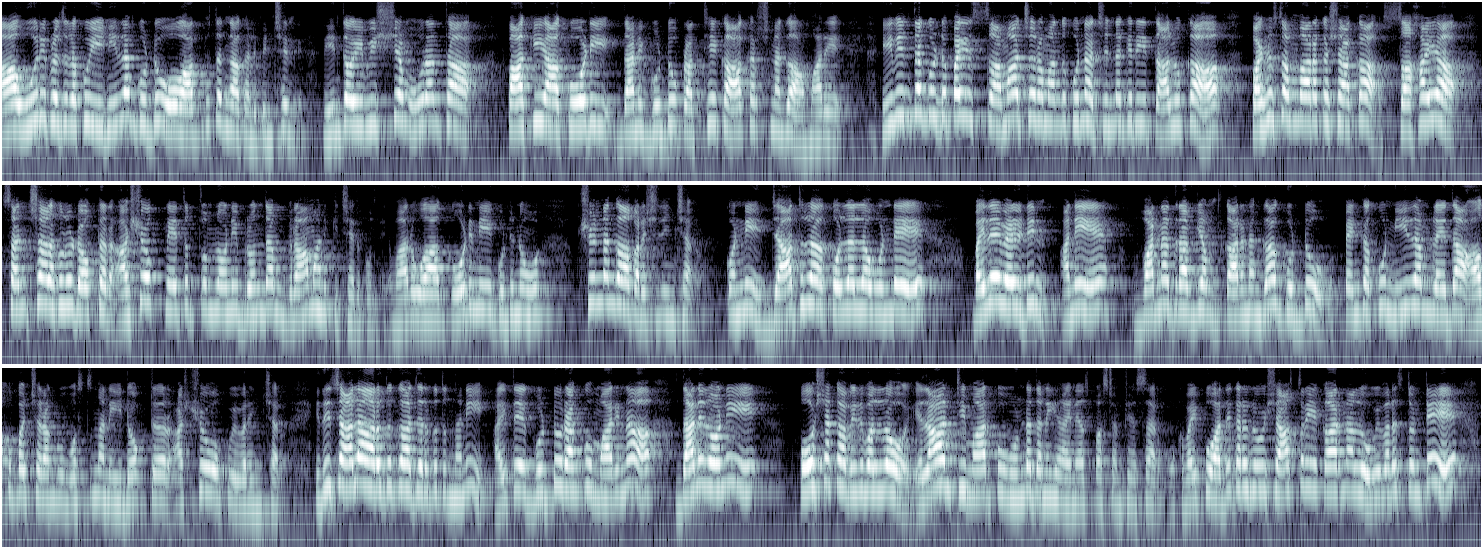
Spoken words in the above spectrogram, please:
ఆ ఊరి ప్రజలకు ఈ నీలం గుడ్డు ఓ అద్భుతంగా కనిపించింది. దీంతో ఈ విషయం ఊరంతా పాకి ఆ కోడి దాని గుడ్డు ప్రత్యేక ఆకర్షణగా మారే. ఈ వింత గుడ్డుపై సమాచారం అందుకున్న చిన్నగిరి తాలూకా పశుసంవారక శాఖ సహాయ సంచాలకులు డాక్టర్ అశోక్ నేతృత్వంలోని బృందం గ్రామానికి చేరుకుంది. వారు ఆ కోడిని గుడ్డును క్షుణ్ణంగా పరిశీలించారు. కొన్ని జాతుల కొల్లల్లో ఉండే బైలేవెల్డిన్ అనే వర్ణద్రవ్యం కారణంగా గుడ్డు పెంకకు నీలం లేదా ఆకుపచ్చ రంగు వస్తుందని డాక్టర్ అశోక్ వివరించారు. ఇది చాలా అరుదుగా జరుగుతుందని అయితే గుడ్డు రంగు మారినా దానిలోని పోషక విలువల్లో ఎలాంటి మార్పు ఉండదని ఆయన స్పష్టం చేశారు. ఒకవైపు అధికారులు శాస్త్రీయ కారణాలు వివరిస్తుంటే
